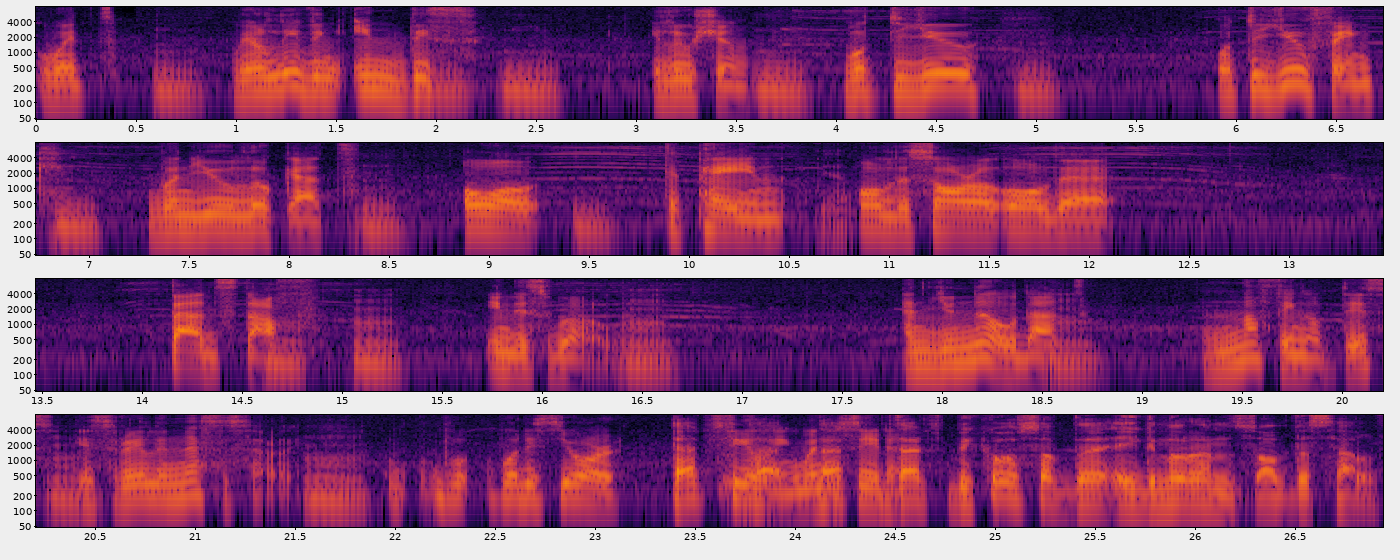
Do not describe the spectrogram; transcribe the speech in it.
with, we are living in this Mm. illusion. What do you, what do you think Mm. when you look at all the pain, Yeah. all the sorrow, all the bad stuff Mm. in this world? And you know that Mm. nothing of this is really necessary. Wh- what is your That's, feeling that- when you see that? That's because of the ignorance of the self.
